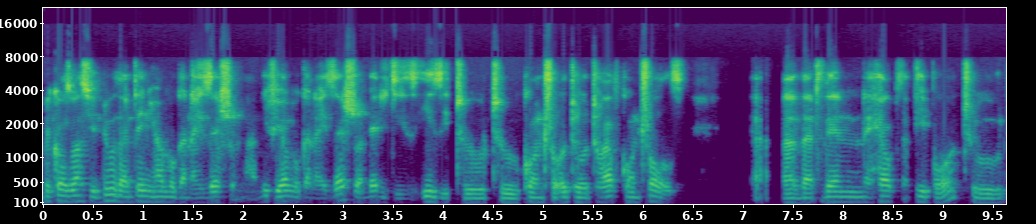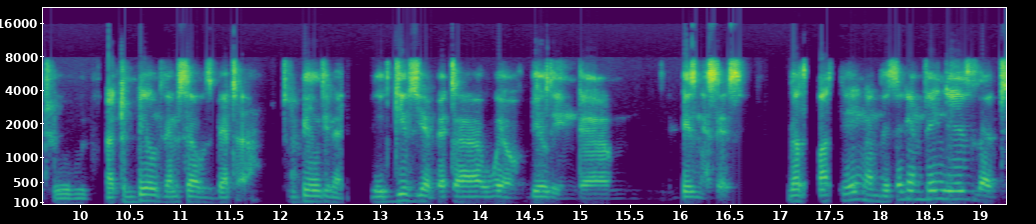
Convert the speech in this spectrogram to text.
because once you do that then you have organization and if you have organization then it is easy to to control to, to have controls uh, that then help the people to to uh, to build themselves better to build it it gives you a better way of building um, businesses that's the first thing and the second thing is that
